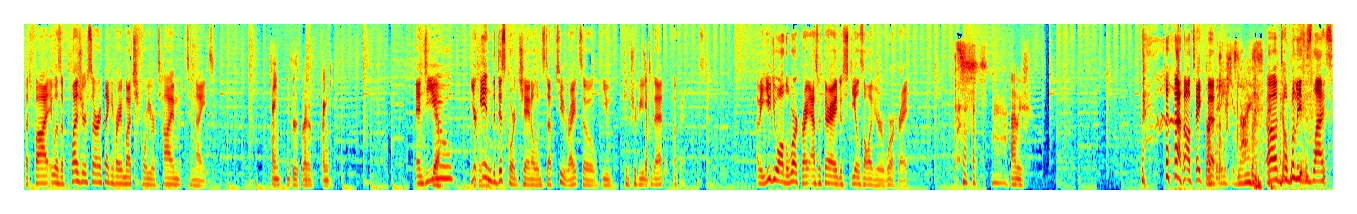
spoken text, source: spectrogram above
But Fi, it was a pleasure, sir. Thank you very much for your time tonight. Hey, it was a pleasure. Thank you. And do you? Yeah. You're in the Discord channel and stuff too, right? So you contribute yep. to that. Okay. I mean, you do all the work, right? Azortharion just steals all of your work, right? I wish. I'll take don't the. Don't believe his lies. oh, don't believe his lies.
